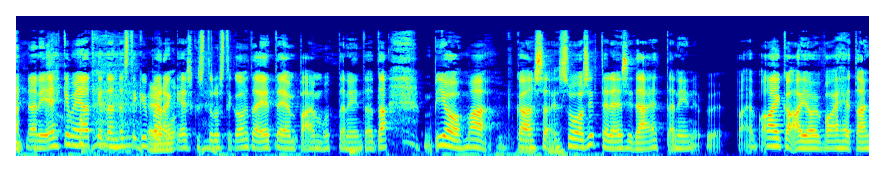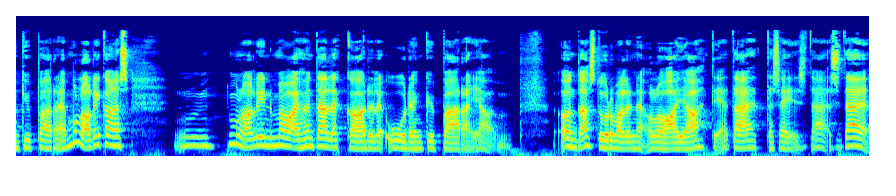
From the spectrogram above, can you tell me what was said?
no niin, ehkä me jatketaan tästä kypärän keskustelusta kohta eteenpäin, mutta niin tota, joo, mä kanssa suosittelen sitä, että niin aika ajoin vaihdetaan kypärää. Ja mulla oli kans, mm, mulla oli, mä vaihoin tälle kaudelle uuden kypärän ja on taas turvallinen olo ajaa, tietää, että se, sitä, sitä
